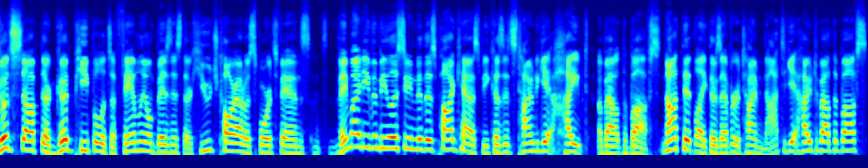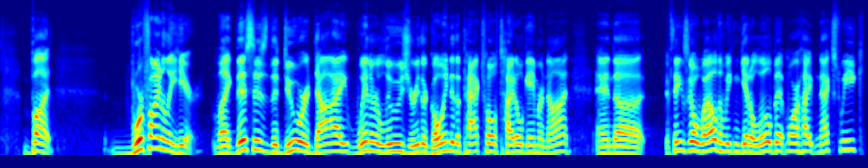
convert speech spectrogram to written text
good stuff. They're good people. It's a family owned business. They're huge Colorado sports fans. They might even be listening to this podcast because it's time to get hyped about the Buffs. Not that like there's ever a time not to get hyped about the Buffs, but we're finally here. Like this is the do or die, win or lose. You're either going to the Pac-12 title game or not. And uh, if things go well, then we can get a little bit more hype next week.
